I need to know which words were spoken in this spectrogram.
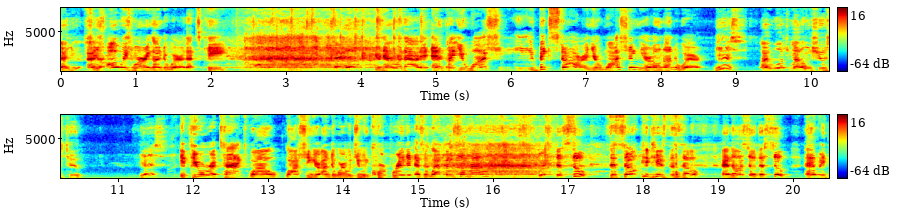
And you, so you're always wearing underwear. That's key. you're never without it. And, but you wash. You big star, and you're washing your own underwear. Yes, I wash my own shoes too. Yes. If you were attacked while washing your underwear, would you incorporate it as a weapon somehow? With the soap. The soap? You'd use the soap? And also the soap. Every.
